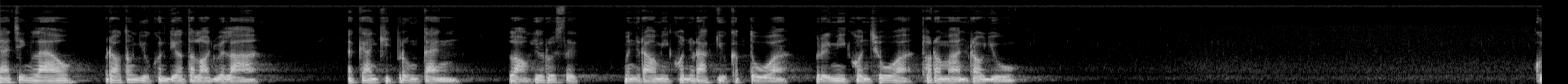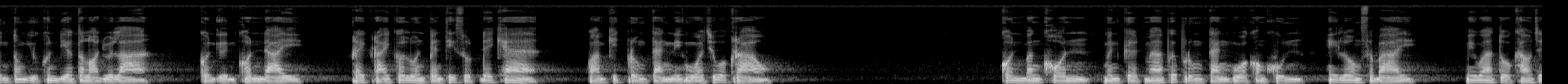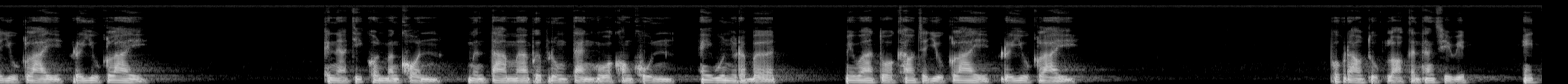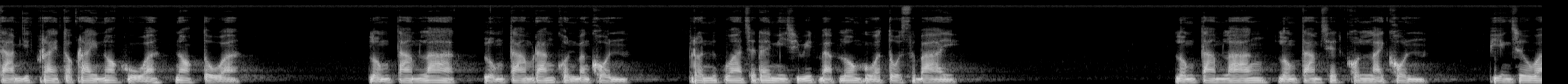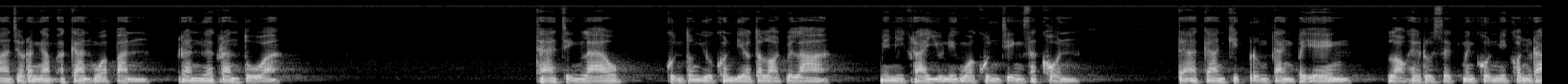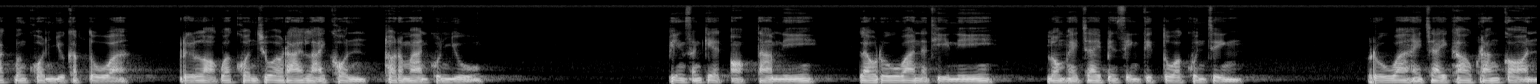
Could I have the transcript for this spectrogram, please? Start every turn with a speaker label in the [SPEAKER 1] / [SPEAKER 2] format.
[SPEAKER 1] ท้จริงแล้ว เราต้องอยู่คนเดียวตลอดเวลา อาการคิดปรุงแต่ง หลอกให้รู้สึก เหมือนเรามีคนรักอยู่กับตัว หรือมีคนชั่วทรมานเราอยู่ คุณต้องอยู่คนเดียวตลอดเวลา คนอื่นคนใด ใครๆก็ล้วนเป็นที่สุดได้แค่ ความคิดปรุงแต่งในหัวชั่วคราวคนบางคนเหมือนเกิดมาเพื่อปรุงแต่งหัวของคุณให้โล่งสบาย ไม่ว่าตัวเขาจะอยู่ไกลหรืออยู่ใกล้ ขณะที่คนบางคนเหมือนตามมาเพื่อปรุงแต่งหัวของคุณให้วุ่นระเบิด ไม่ว่าตัวเขาจะอยู่ใกล้หรืออยู่ไกล พวกเราถูกหลอกกันทั้งชีวิต ให้ตามยึดใครต่อใครนอกหัว นอกตัว หลงตามลาก หลงตามรั้งคนบางคนเพราะนึกว่าจะได้มีชีวิตแบบโล่งหัวตัวสบาย หลงตามล้าง หลงตามเช็ดคนหลายคน เพียงเชื่อว่าจะระงับอาการหัวปั่นกรันเนื้อกรันตัว แท้จริงแล้ว คุณต้องอยู่คนเดียวตลอดเวลา ไม่มีใครอยู่ในหัวคุณจริงสักคน แต่อาการคิดปรุงแต่งไปเอง หลอกให้รู้สึกเหมือนคุณมีคนรักบางคนอยู่กับตัว หรือหลอกว่าคนชั่วร้ายหลายคนทรมานคุณอยู่ เพียงสังเกตออกตามนี้ แล้วรู้ว่านาทีนี้ ลมหายใจเป็นสิ่งติดตัวคุณจริง รู้ว่าหายใจเข้าครั้งก่อน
